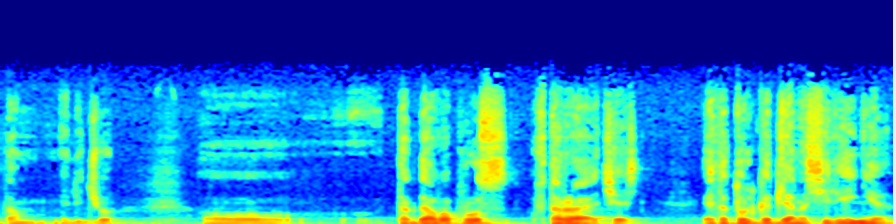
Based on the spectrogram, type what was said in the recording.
там или что. Тогда вопрос, вторая часть, это только для населения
